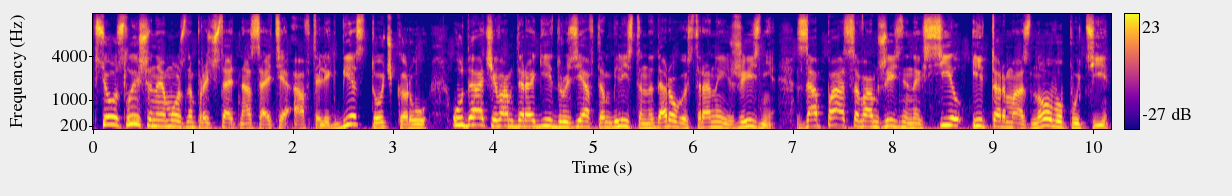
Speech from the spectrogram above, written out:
Все услышанное можно прочитать на сайте автоликбез.ру. Удачи вам, дорогие друзья автомобилисты на дорогах страны и жизни. Запаса вам жизненных сил и тормозного пути.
